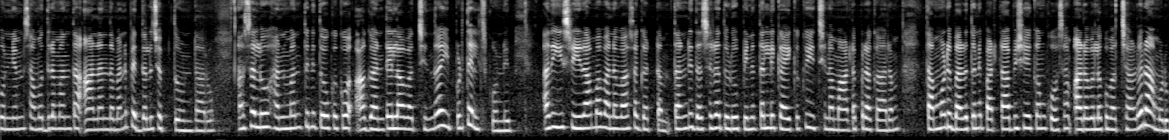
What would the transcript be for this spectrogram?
పుణ్యం సముద్రమంత ఆనందం అని పెద్దలు చెప్తూ ఉంటారు. అసలు హనుమంతుని తోకకు ఆ గంట ఎలా వచ్చిందో ఇప్పుడు తెలుసుకోండి. అది శ్రీరామ వనవాస ఘట్టం. తండ్రి దశరథుడు పినతల్లి కైకకు ఇచ్చిన మాట ప్రకారం తమ్ముడి భరతుని పట్టాభిషేకం కోసం అడవులకు వచ్చాడు రాముడు.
